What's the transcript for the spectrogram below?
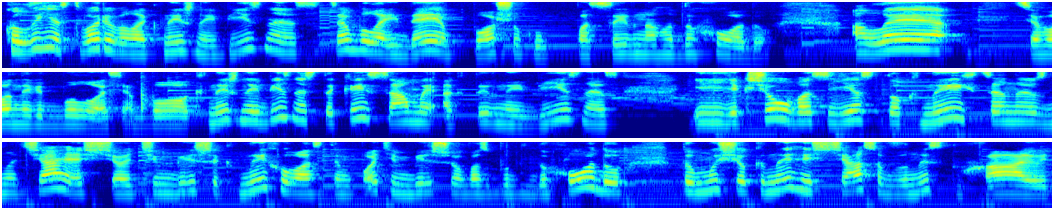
Коли я створювала книжний бізнес, це була ідея пошуку пасивного доходу. Але цього не відбулося, бо книжний бізнес такий самий активний бізнес. І якщо у вас є 100 книг, це не означає, що чим більше книг у вас, тим потім більше у вас буде доходу, тому що книги з часом вони стухають,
